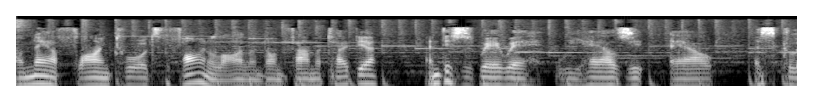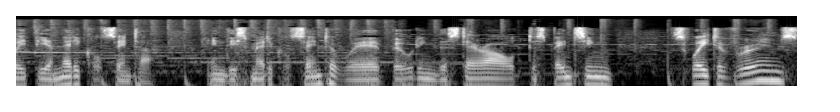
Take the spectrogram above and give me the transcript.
I'm now flying towards the final island on Pharmatopia, and this is where we house our Asclepius Medical Centre. In this medical centre, we're building the sterile dispensing suite of rooms,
